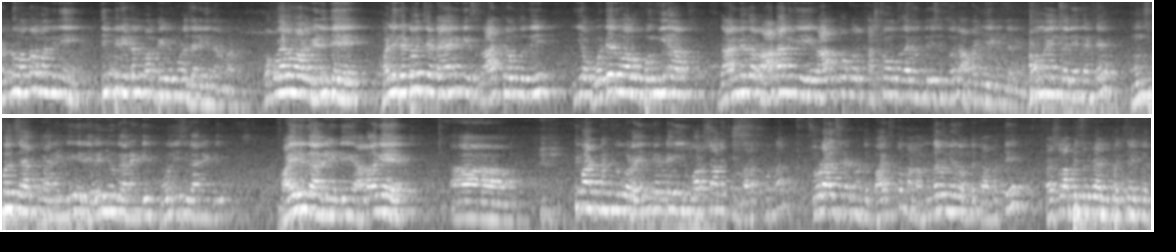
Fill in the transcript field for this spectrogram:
రెండు వందల మందిని తిప్పి రిటర్న్ పంపించడం కూడా జరిగింది అనమాట ఒకవేళ వాళ్ళు వెళితే మళ్ళీ రిటర్న్ వచ్చే టయానికి రాత్రి అవుతుంది. ఈ ఒడ్డేరు బాబు పొంగిన దాని మీద రావడానికి రాకపోకలు కష్టం అవుతుందనే ఉద్దేశంతో ఆ పని చేయడం జరిగింది. సమన్వయంతో ఏంటంటే మున్సిపల్ శాఖ కానివ్వండి రెవెన్యూ కానివ్వండి పోలీసు కానివ్వండి ఫైర్ కానివ్వండి అలాగే డిపార్ట్మెంట్లు కూడా. ఎందుకంటే ఈ వర్షాలకు జరగకుండా చూడాల్సినటువంటి బాధ్యత మన అందరి మీద ఉంది కాబట్టి స్పెషల్ ఆఫీసర్ గారికి ప్రత్యేక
